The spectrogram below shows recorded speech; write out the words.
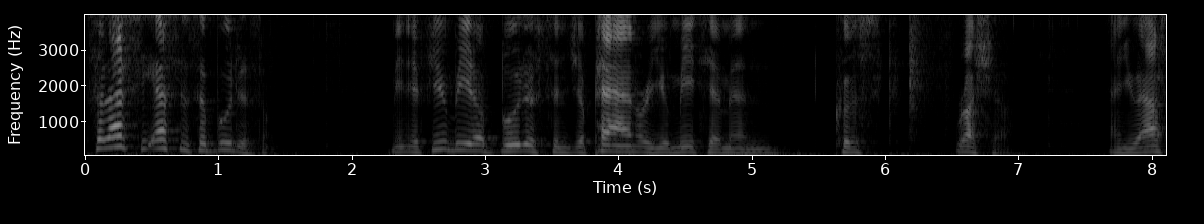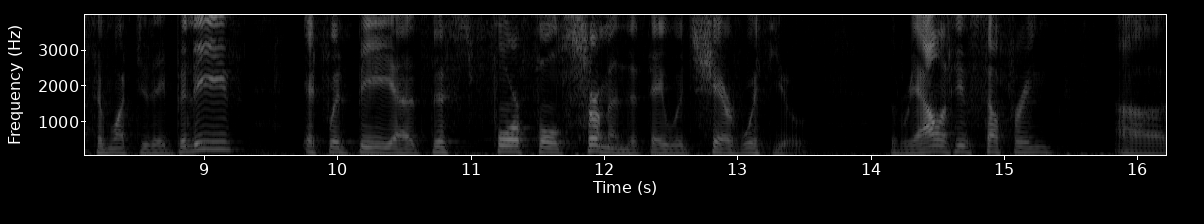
So that's the essence of Buddhism. I mean, if you meet a Buddhist in Japan or you meet him in Kursk, Russia, and you ask them what do they believe, it would be uh, this fourfold sermon that they would share with you. The reality of suffering, uh,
